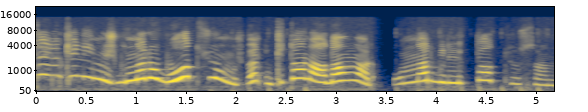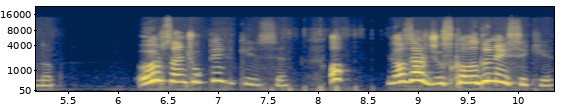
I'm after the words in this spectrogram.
tehlikeliymiş. Bunlara bu atıyormuş. Ben iki tane adam var. Onlar birlikte atıyor sandım. Öl sen çok tehlikelisin. Ah lazerci ıskaladı neyse ki.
